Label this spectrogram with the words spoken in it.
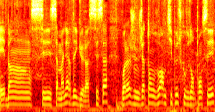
eh ben, ça m'a l'air dégueulasse. C'est ça. Voilà, j'attends de voir un petit peu ce que vous en pensez.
